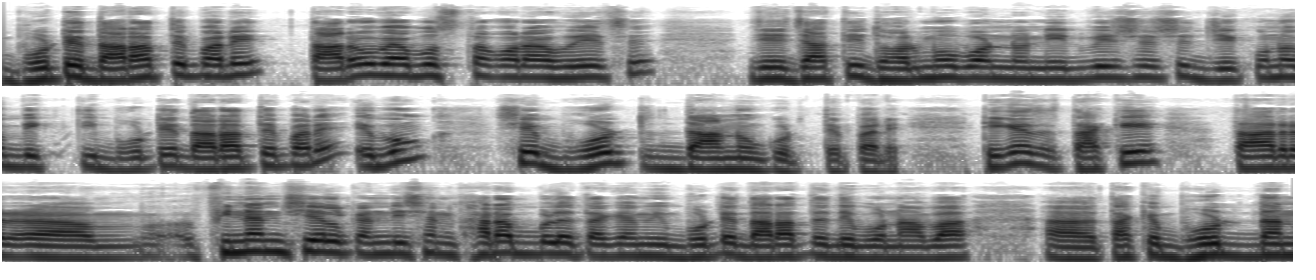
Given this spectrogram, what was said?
ভোটে দাঁড়াতে পারে, তারও ব্যবস্থা করা হয়েছে। যে জাতি, ধর্ম, বর্ণ নির্বিশেষে যে কোনো ব্যক্তি ভোটে দাঁড়াতে পারে এবং সে ভোট দানও করতে পারে। ঠিক আছে? তাকে তার ফিনান্সিয়াল কন্ডিশন খারাপ বলে তাকে আমি ভোটে দাঁড়াতে দেব না বা তাকে ভোট দান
